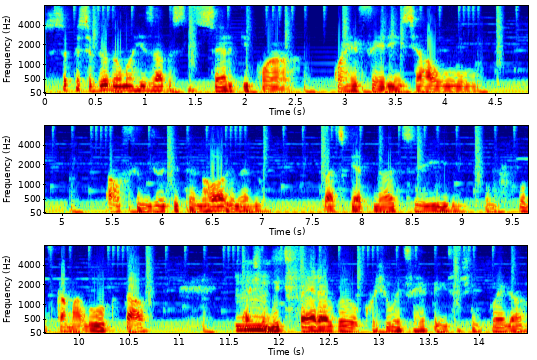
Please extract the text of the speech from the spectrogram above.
Você percebeu? Dá uma risada sincera aqui com a, com a referência ao, ao filme de 89, né? Do Let's Get Nuts aí, do vamos, vamos ficar maluco e tal. Eu achei Hum, muito fera, eu, eu curti muito essa referência, achei muito legal.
